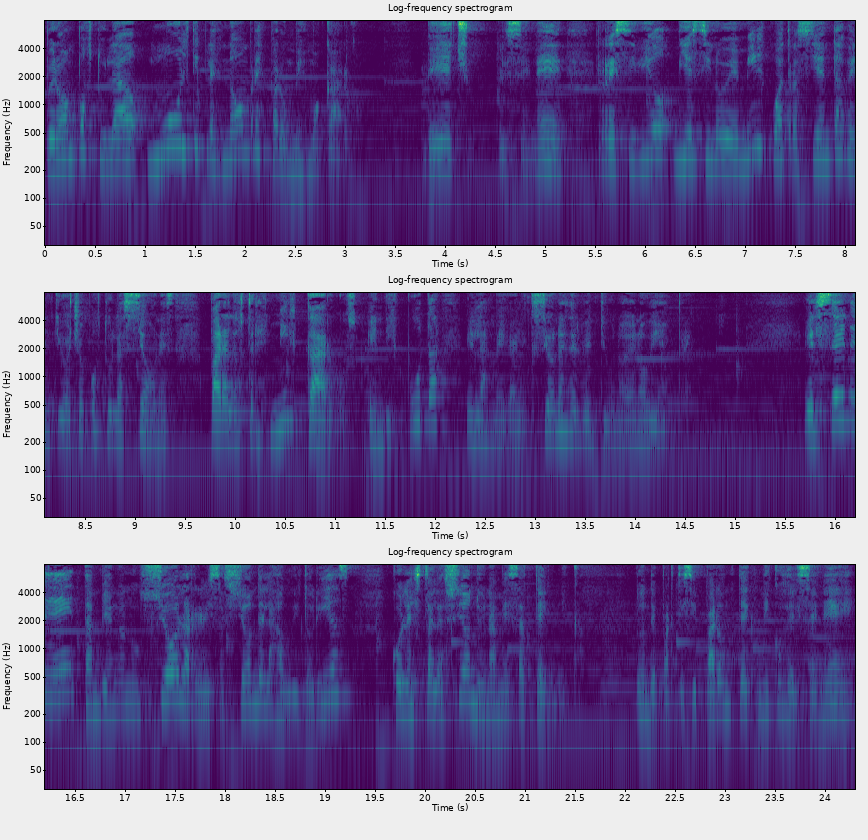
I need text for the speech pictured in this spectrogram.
pero han postulado múltiples nombres para un mismo cargo. De hecho, el CNE recibió 19.428 postulaciones para los 3.000 cargos en disputa en las megaelecciones del 21 de noviembre. El CNE también anunció la realización de las auditorías con la instalación de una mesa técnica, donde participaron técnicos del CNE,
